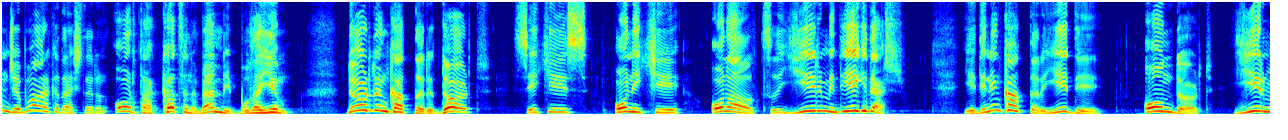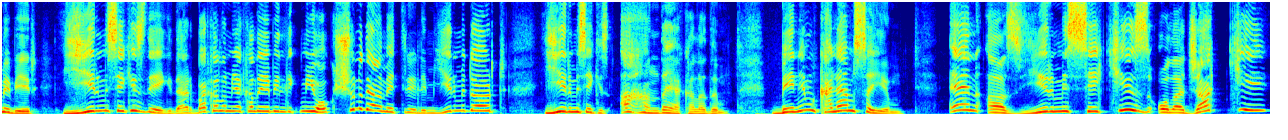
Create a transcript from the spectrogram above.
Önce bu arkadaşların ortak katını ben bir bulayım. 4'ün katları 4, 8, 12, 16, 20 diye gider. 7'nin katları 7, 14, 21, 28 diye gider. Bakalım yakalayabildik mi? Yok. Şunu devam ettirelim. 24, 28. Ahanda yakaladım. Benim kalem sayım en az 28 olacak ki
